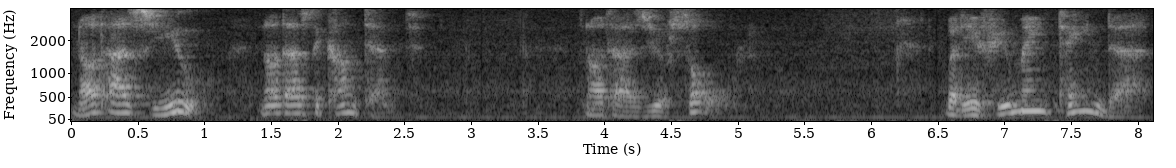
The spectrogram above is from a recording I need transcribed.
not as you, not as the content, not as your soul. But if you maintain that,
